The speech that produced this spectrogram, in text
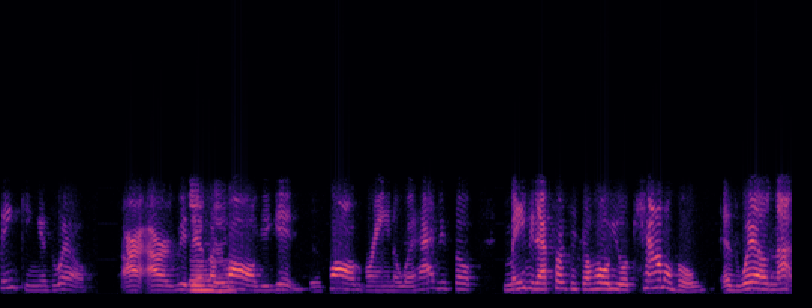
thinking as well. Our, our there's mm-hmm. a fog. You get the fog brain or what have you. So maybe that person can hold you accountable as well, not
